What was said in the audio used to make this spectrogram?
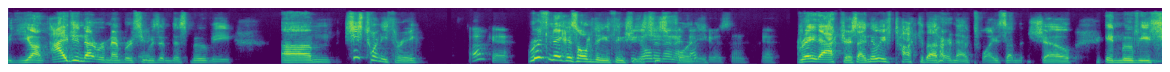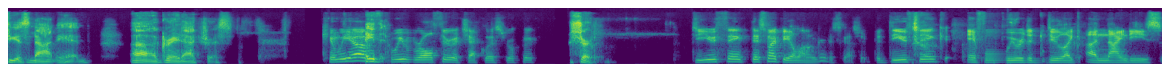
young. I did not remember she Yeah. was in this movie. Um, she's 23. okay. Ruth Negga's older than you think she She's is. older She's than I 40. she. Yeah. Great actress. I know we've talked about her now twice on the show in movies she is not in. Uh, great actress. Can we um Hey, can we roll through a checklist real quick? Sure. Do you think this might be a longer discussion, but do you think if we were to do like a 90s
